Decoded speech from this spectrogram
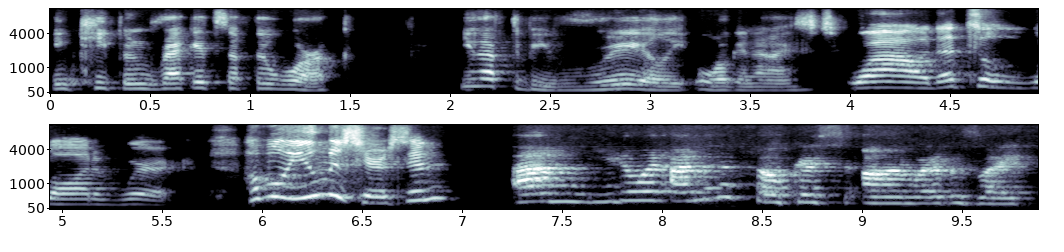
and keeping records of the work. You have to be really organized. Wow, that's a lot of work. How about you, Miss Harrison? Um, you know what? I'm going to focus on what it was like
